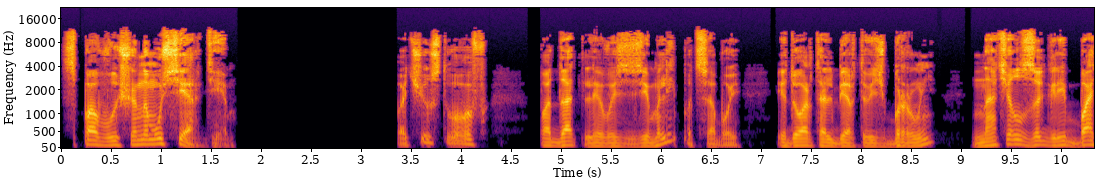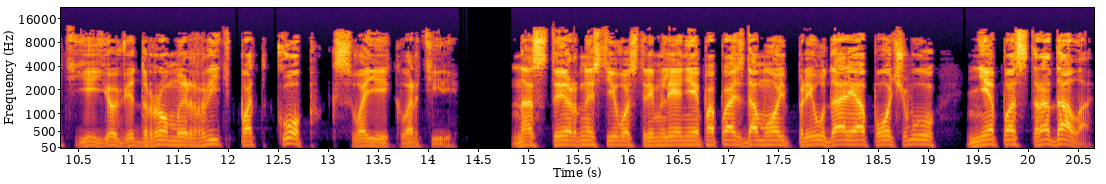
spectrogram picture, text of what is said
с повышенным усердием. Почувствовав податливость земли под собой, Эдуард Альбертович Брунь начал загребать ее ведром и рыть подкоп к своей квартире. Настырность его стремления попасть домой при ударе о почву не пострадала.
